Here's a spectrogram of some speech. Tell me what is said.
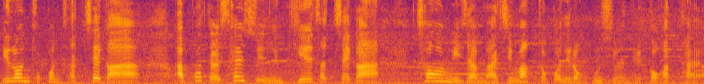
이런 조건 자체가 아파트를 살 수 있는 기회 자체가 처음이자 마지막 조건이라고 보시면 될 것 같아요.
